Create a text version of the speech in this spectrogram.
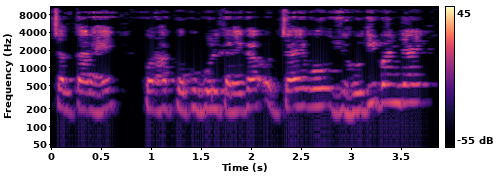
چلتا رہے اور حق کو قبول کرے گا اور چاہے وہ یہودی بن جائے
